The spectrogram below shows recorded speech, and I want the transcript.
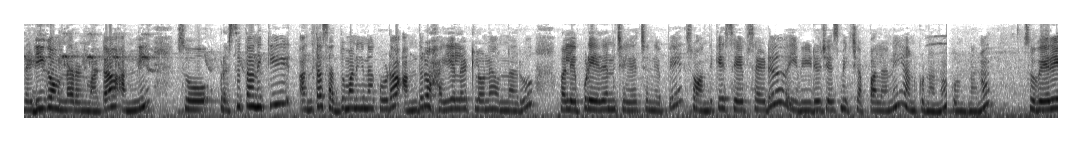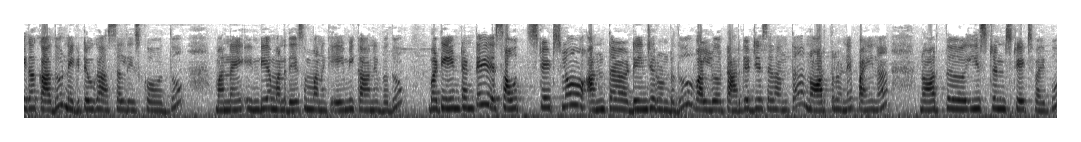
రెడీగా ఉన్నారనమాట అన్నీ. సో ప్రస్తుతానికి అంతా సర్దుమణిగినా కూడా అందరూ హై అలర్ట్లోనే ఉన్నారు. వాళ్ళు ఎప్పుడు ఏదైనా చేయొచ్చు అని చెప్పి. సో అందుకే సేఫ్ సైడ్ ఈ వీడియో చేసి మీకు చెప్పాలని అనుకున్నాను అనుకుంటున్నాను. సో వేరేగా కాదు నెగిటివ్గా అస్సలు తీసుకోవద్దు. మన ఇండియా మన దేశం మనకి ఏమీ కానివ్వదు. బట్ ఏంటంటే సౌత్ స్టేట్స్లో అంత డేంజర్ ఉండదు. వాళ్ళు టార్గెట్ చేసేదంతా నార్త్లోనే పైన నార్త్ ఈస్టర్న్ స్టేట్స్ వైపు.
